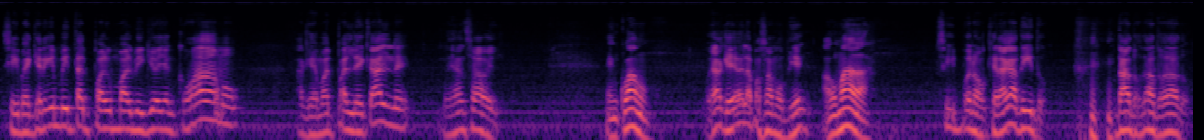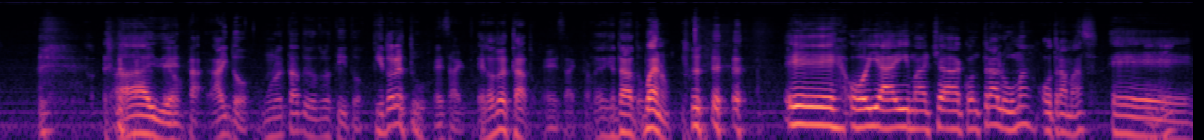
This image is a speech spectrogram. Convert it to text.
Si me quieren invitar para un barbecue allá en Coamo, a quemar un par de carne, me dejan saber. ¿En Cuamo? Oiga, que ya la pasamos bien. Ahumada. Sí, bueno, que era gatito. Dato, dato, dato. Ay, Dios. Está- hay dos, uno es Tato y otro es Tito. Tito eres tú, Exacto, el otro es Tato. exactamente. Eh, Tato. Bueno, eh, hoy hay marcha contra Luma, otra más. Eh,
